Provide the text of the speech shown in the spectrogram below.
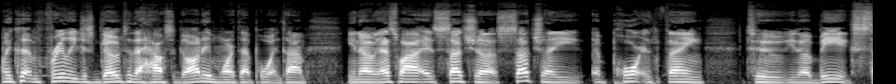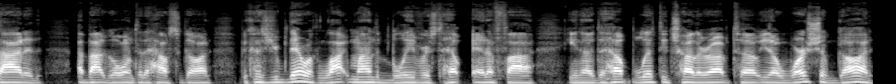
we couldn't freely just go to the house of God anymore at that point in time. You know, that's why it's such a such a important thing to, you know, be excited about going to the house of God because you're there with like-minded believers to help edify, you know, to help lift each other up, to you know, worship God.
